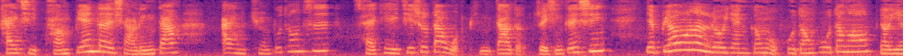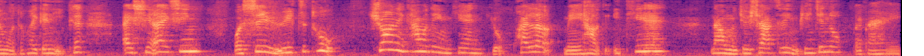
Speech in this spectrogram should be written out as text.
开启旁边的小铃铛，按全部通知，才可以接收到我频道的最新更新。也不要忘了留言跟我互动互动哦，留言我都会给你一颗爱心爱心。我是雨衣之兔，希望你看我的影片有快乐美好的一天。那我们就下次影片见喽，拜拜。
